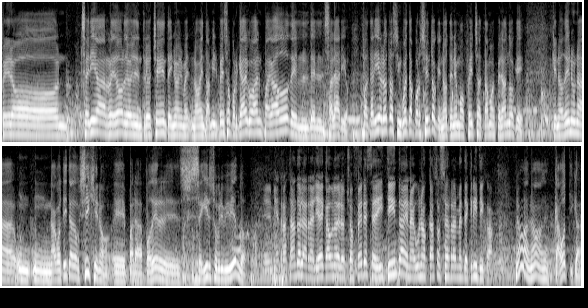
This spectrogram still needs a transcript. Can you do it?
pero sería alrededor de entre 80 y 90 mil pesos porque algo han pagado del, salario. Faltaría el otro 50% que no tenemos fecha, estamos esperando que, que nos den una, gotita de oxígeno eh, para poder eh, seguir sobreviviendo. Eh, mientras tanto, la realidad de cada uno de los choferes es distinta y en algunos casos es realmente crítica. No, no, caótica,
